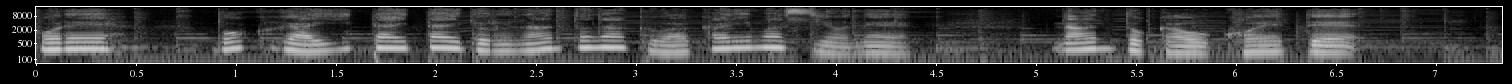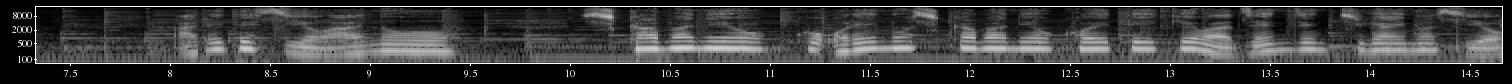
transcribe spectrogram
これ僕が言いたいタイトルなんとなくわかりますよね。なんとかを超えて。あれですよあの屍をこ俺の屍を超えていけば全然違いますよ。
